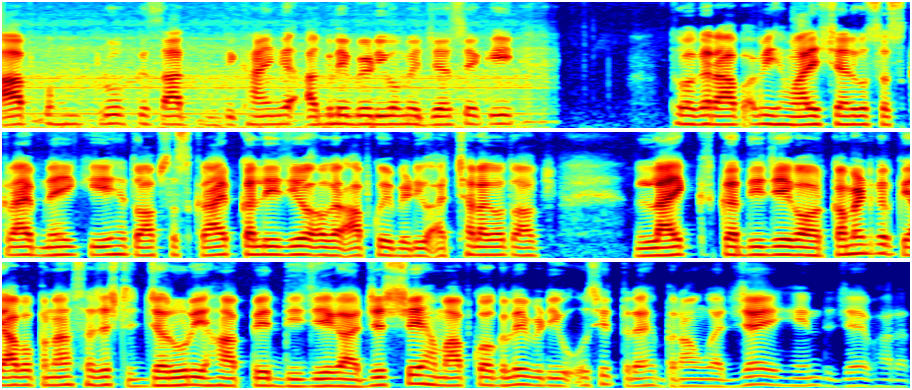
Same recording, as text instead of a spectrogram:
आपको हम प्रूफ के साथ दिखाएँगे अगले वीडियो में, जैसे कि तो अगर आप अभी हमारे चैनल को सब्सक्राइब नहीं किए हैं तो आप सब्सक्राइब कर लीजिए अगर आपको ये वीडियो अच्छा लगा तो आप लाइक कर दीजिएगा और कमेंट करके आप अपना सजेस्ट ज़रूर यहाँ पे दीजिएगा, जिससे हम आपको अगले वीडियो उसी तरह बनाऊँगा। जय हिंद, जय भारत।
